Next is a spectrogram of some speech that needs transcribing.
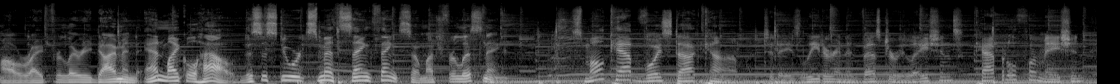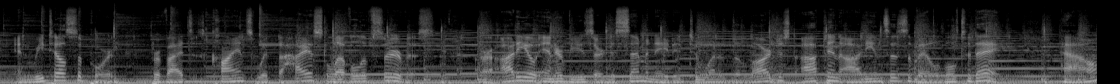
All right. For Larry Diamond and Michael Howe, this is Stuart Smith saying thanks so much for listening. SmallCapVoice.com, today's leader in investor relations, capital formation, and retail support, provides its clients with the highest level of service. Our audio interviews are disseminated to one of the largest opt in audiences available today. How?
